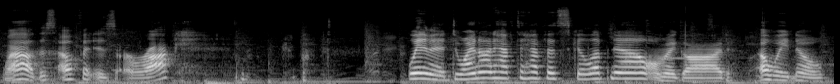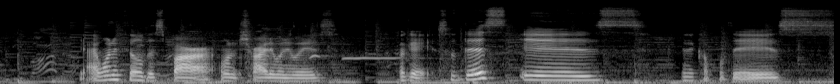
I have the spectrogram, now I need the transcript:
Wow, this outfit is a rock. wait a minute, do I not have to have that skill up now? Oh my god. Oh wait, no. Yeah, I want to fill this bar. I want to try to anyways. Okay, so this is in a couple days.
